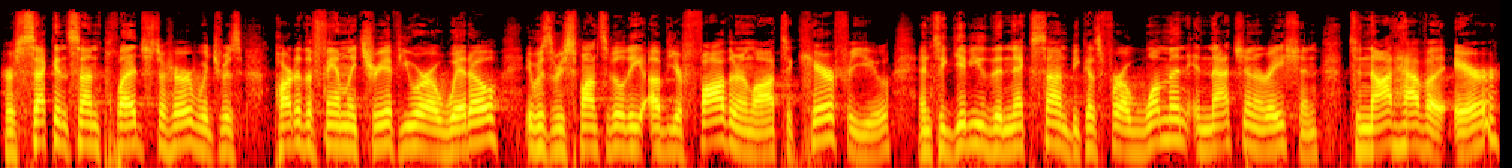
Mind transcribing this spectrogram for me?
Her second son pledged to her, which was part of the family tree. If you were a widow, it was the responsibility of your father in law to care for you and to give you the next son. Because for a woman in that generation to not have an heir,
